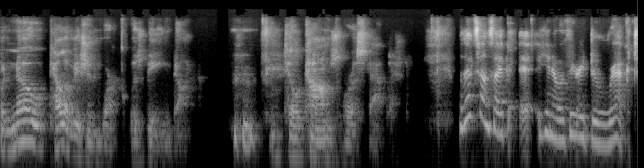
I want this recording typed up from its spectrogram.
but no television work was being done mm-hmm. until comms were established. Well, that sounds like eh, you know a very direct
